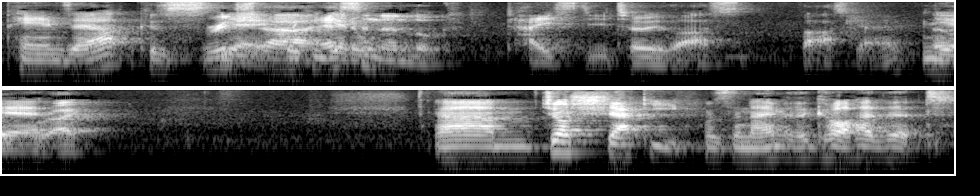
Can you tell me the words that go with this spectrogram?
pans out. Because Rich yeah, uh, get a- Essendon looked tasty too last last game. Looked Yeah. great. Um, Josh Schache was the name of the guy that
